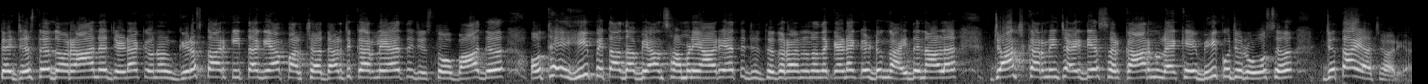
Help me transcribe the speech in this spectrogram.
ਤੇ ਜਿਸ ਦੇ ਦੌਰਾਨ ਜਿਹੜਾ ਕਿ ਉਹਨਾਂ ਨੂੰ ਗ੍ਰਿਫਤਾਰ ਕੀਤਾ ਗਿਆ, ਪਰਚਾ ਦਰਜ ਕਰ ਲਿਆ ਤੇ ਜਿਸ ਤੋਂ ਬਾਅਦ ਉੱਥੇ ਹੀ ਪਿਤਾ ਦਾ ਬਿਆਨ ਸਾਹਮਣੇ ਆ ਰਿਹਾ ਤੇ ਜਿਸ ਦੇ ਦੌਰਾਨ ਉਹਨਾਂ ਦਾ ਕਹਿਣਾ ਕਿ ਡੂੰਘਾਈ ਦੇ ਨਾਲ ਜਾਂਚ ਕਰਨੀ ਚਾਹੀਦੀ ਹੈ, ਸਰਕਾਰ ਨੂੰ ਲੈ ਕੇ ਵੀ ਕੁਝ ਰੋਸ ਜਤਾਇਆ ਜਾ ਰਿਹਾ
